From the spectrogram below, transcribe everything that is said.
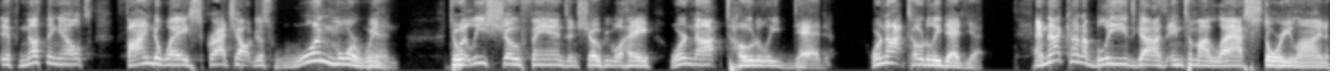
If nothing else, find a way, scratch out just one more win to at least show fans and show people, hey, we're not totally dead. We're not totally dead yet. And that kind of bleeds, guys, into my last storyline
